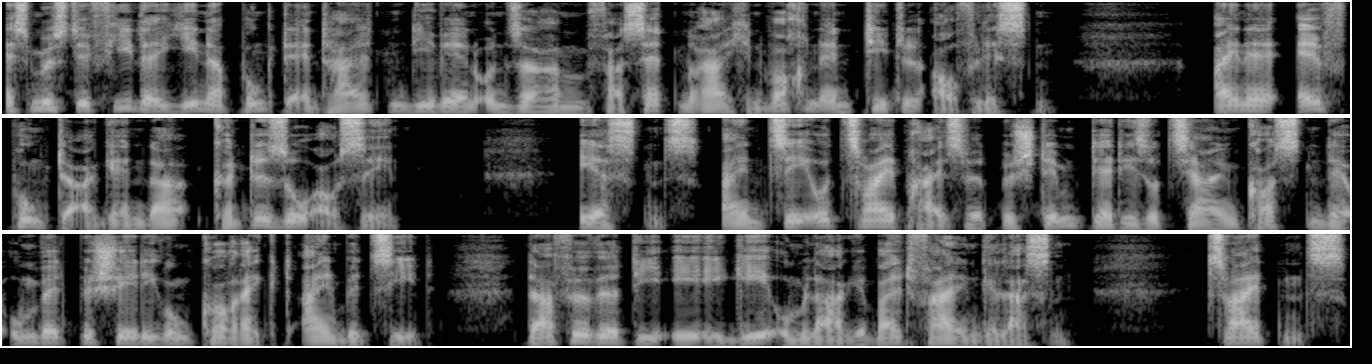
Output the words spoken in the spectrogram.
Es müsste viele jener Punkte enthalten, die wir in unserem facettenreichen Wochenendtitel auflisten. Eine Elf-Punkte-Agenda könnte so aussehen. Erstens. Ein CO2-Preis wird bestimmt, der die sozialen Kosten der Umweltbeschädigung korrekt einbezieht. Dafür wird die EEG-Umlage bald fallen gelassen. Zweitens.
